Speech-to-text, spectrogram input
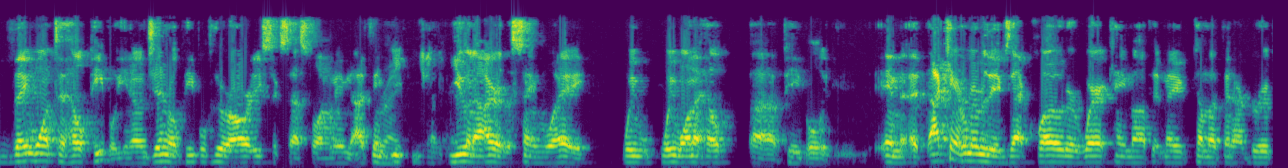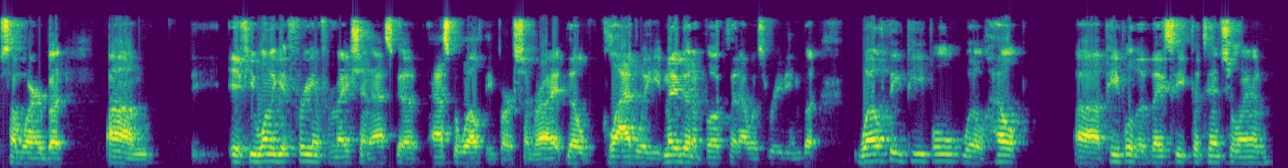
they want to help people. You know, in general, people who are already successful. I mean, I think right. you, you, and I are the same way. We we want to help uh, people, and I can't remember the exact quote or where it came up. It may come up in our group somewhere, but. Um, if you want to get free information, ask a ask a wealthy person, right? They'll gladly. It may have been a book that I was reading, but wealthy people will help uh, people that they see potential in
